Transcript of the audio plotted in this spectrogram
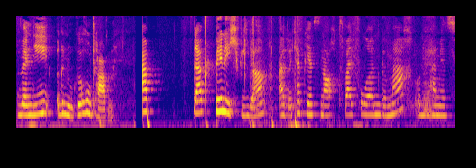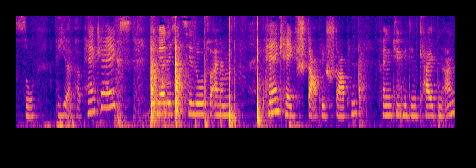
wenn die genug geruht haben. Ab, da bin ich wieder. Also ich habe jetzt noch zwei Fuhren gemacht und wir haben jetzt so hier ein paar Pancakes. Die werde ich jetzt hier so zu einem Pancake-Stapel stapeln. Ich fange natürlich mit den kalten an.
